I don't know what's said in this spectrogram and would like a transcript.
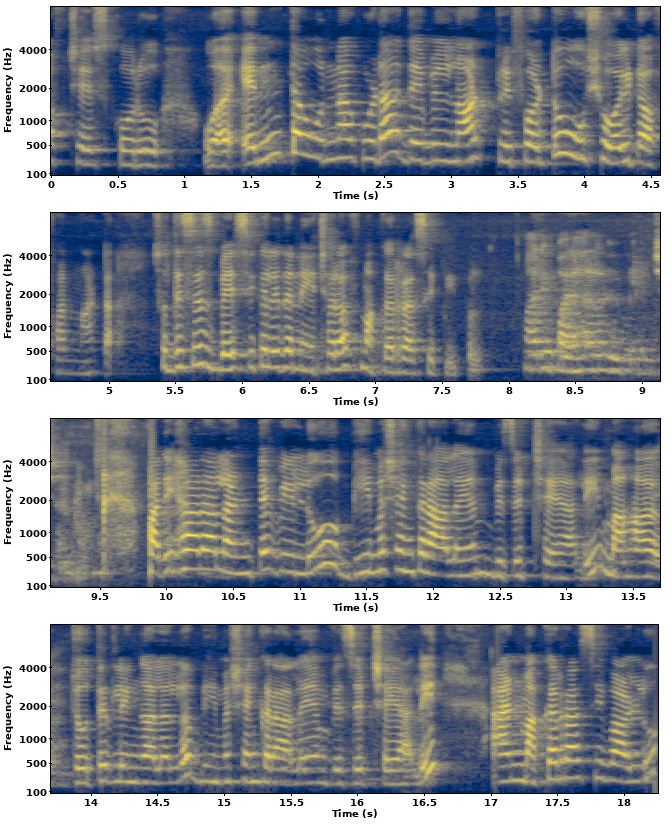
ఆఫ్ చేసుకోరు. ఎంత ఉన్నా కూడా they will not prefer to show it off అనమాట so this is basically the nature of Makara రాశి పీపుల్ మరి పరిహారం వివరించండి. పరిహారాలు అంటే వీళ్ళు భీమశంకర ఆలయం విజిట్ చేయాలి. మహా జ్యోతిర్లింగాలలో భీమశంకర ఆలయం విజిట్ చేయాలి. అండ్ మకర రాశి వాళ్ళు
